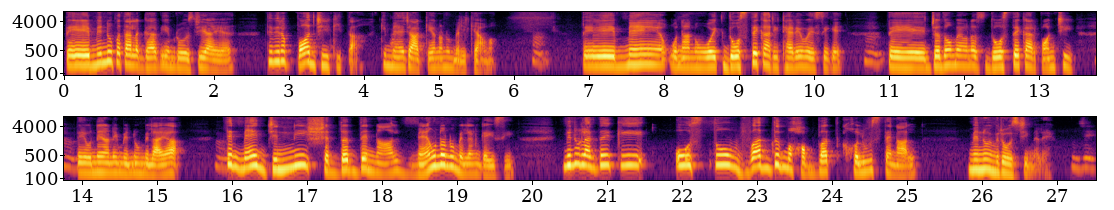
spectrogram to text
ਤੇ ਮੈਨੂੰ ਪਤਾ ਲੱਗਾ ਵੀ ਇਮਰੋਜ਼ ਜੀ ਆਏ ਆ ਤੇ ਮੇਰਾ ਬਹੁਤ ਜੀ ਕੀਤਾ ਕਿ ਮੈਂ। ਜਾ ਕੇ ਉਹਨਾਂ ਨੂੰ ਮਿਲ ਕੇ ਆਵਾਂ। ਹਾਂ। ਤੇ ਮੈਂ ਉਹਨਾਂ ਨੂੰ ਉਹ ਇੱਕ ਦੋਸਤ ਦੇ ਘਰ ਹੀ ਠਹਿਰੇ ਹੋਏ ਸੀਗੇ। ਤੇ ਜਦੋਂ ਮੈਂ ਉਹਨਾਂ ਦੋਸਤ ਦੇ ਘਰ ਪਹੁੰਚੀ ਤੇ ਉਹਨਾਂ ਨੇ ਮੈਨੂੰ ਮਿਲਾਇਆ। ਤੇ ਮੈਂ ਜਿੰਨੀ ਸ਼ਿੱਦਤ ਦੇ ਨਾਲ ਮੈਂ ਉਹਨਾਂ ਨੂੰ ਮਿਲਣ ਗਈ ਸੀ ਮੈਨੂੰ ਲੱਗਦਾ ਕਿ ਉਸ ਤੋਂ ਵੱਧ ਮੁਹੱਬਤ ਖਲੂਸ ਦੇ ਨਾਲ ਮੈਨੂੰ ਇਮਰੋਜ਼ ਜੀ ਮਿਲੇ। ਜੀ।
